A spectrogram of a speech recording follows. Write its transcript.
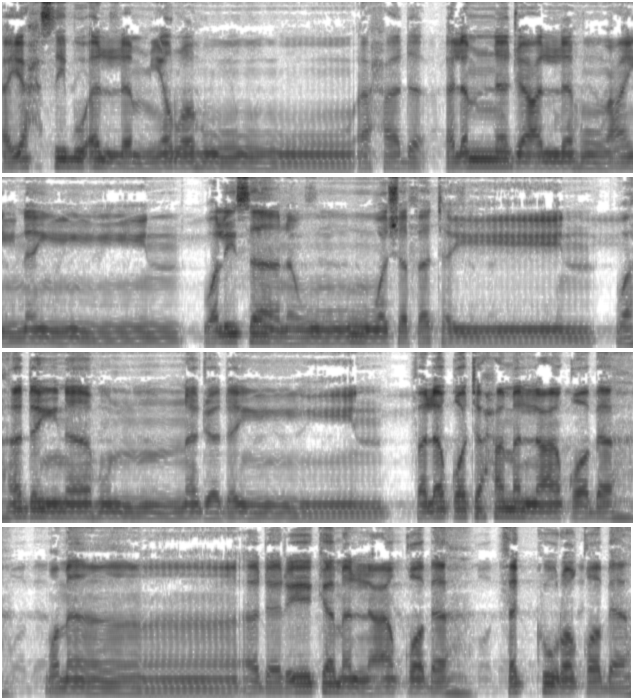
أيحسب أن لم يره أحد؟ ألم نجعل له عينين ولسانا وشفتين وهديناه النجدين فلقتحم العقبة وما أدريك ما العقبة؟ فك رقبة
